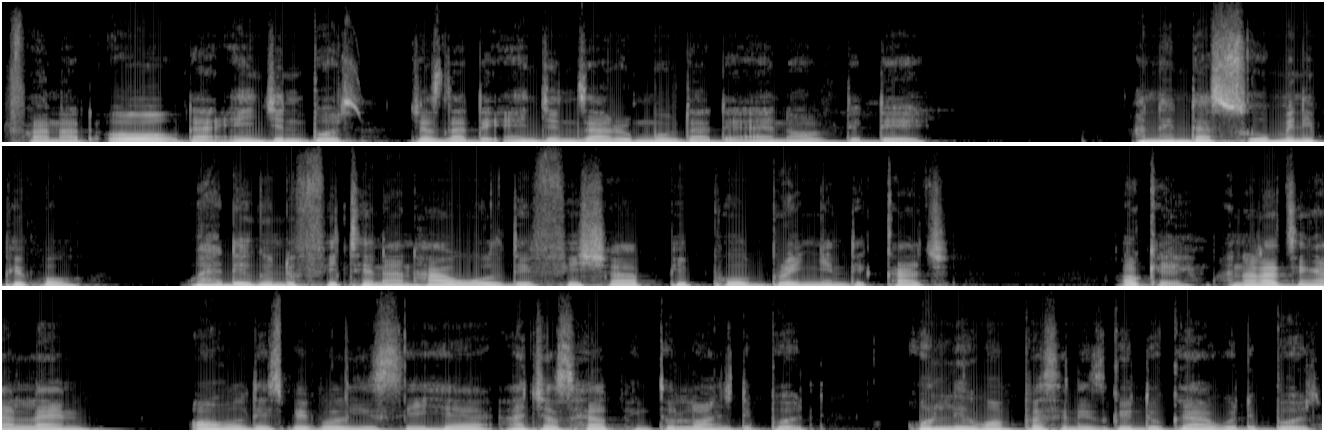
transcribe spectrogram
found out, oh, they're engine boats, just that the engines are removed at the end of the day. And then there's so many people where are they going to fit in and how will the fisher people bring in the catch? Okay, another thing I learned all these people you see here are just helping to launch the boat. Only one person is going to go out with the boat.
